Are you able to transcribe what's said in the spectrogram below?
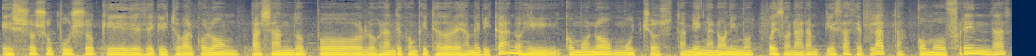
Eso supuso que desde Cristóbal Colón, pasando por los grandes conquistadores americanos y, como no, muchos también anónimos, pues donaran piezas de plata como ofrendas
